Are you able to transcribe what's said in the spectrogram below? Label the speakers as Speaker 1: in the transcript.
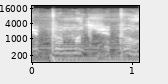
Speaker 1: trip, my triple.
